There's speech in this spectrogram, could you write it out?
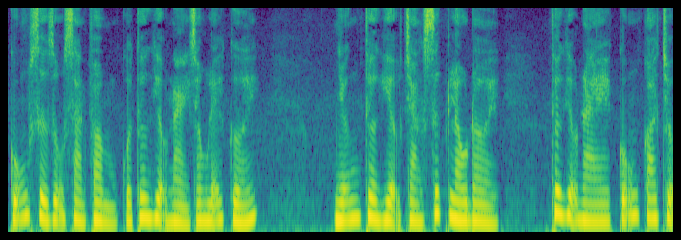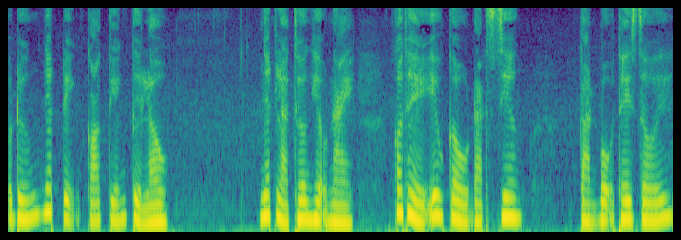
cũng sử dụng sản phẩm của thương hiệu này trong lễ cưới. Những thương hiệu trang sức lâu đời, thương hiệu này cũng có chỗ đứng nhất định có tiếng từ lâu. Nhất là thương hiệu này có thể yêu cầu đặt riêng, toàn bộ thế giới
